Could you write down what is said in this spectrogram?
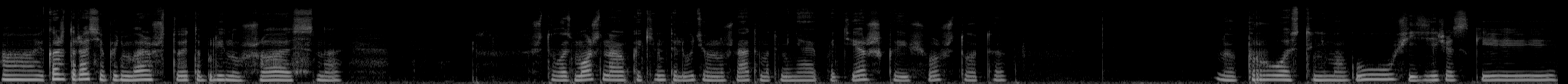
А, и каждый раз я понимаю, что это, блин, ужасно что, возможно, каким-то людям нужна там от меня и поддержка, и еще что-то. Но просто не могу физически.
